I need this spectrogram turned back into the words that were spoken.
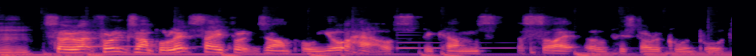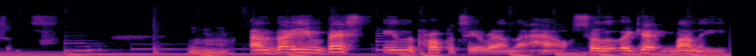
Mhm. So, like for example, let's say, for example, your house becomes a site of historical importance, Mhm. and they invest in the property around that house so that they get money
